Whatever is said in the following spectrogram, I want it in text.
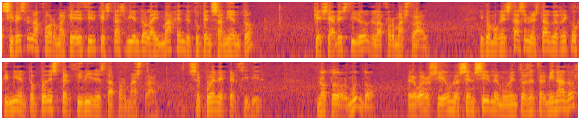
si ves una forma, quiere decir que estás viendo la imagen de tu pensamiento que se ha vestido de la forma astral. Y como que estás en un estado de recogimiento, puedes percibir esta forma astral. Se puede percibir. No todo el mundo, pero bueno, si uno es sensible en momentos determinados,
